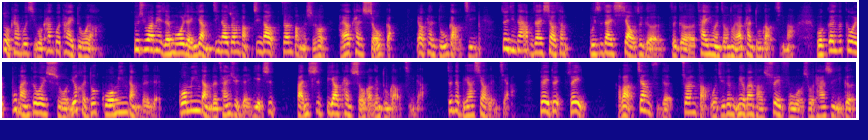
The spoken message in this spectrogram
是我看不起，我看过太多了。出去外面人模人样，进到专访进到专访的时候还要看手稿，要看读稿机。最近大家不在笑他。不是在笑这个这个蔡英文总统要看读稿集吗？我跟各位不瞒各位说，有很多国民党的人，国民党的参选人也是凡事必要看手稿跟读稿集的，真的不要笑人家。所以对，所以好不好？这样子的专访，我觉得没有办法说服我说他是一个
